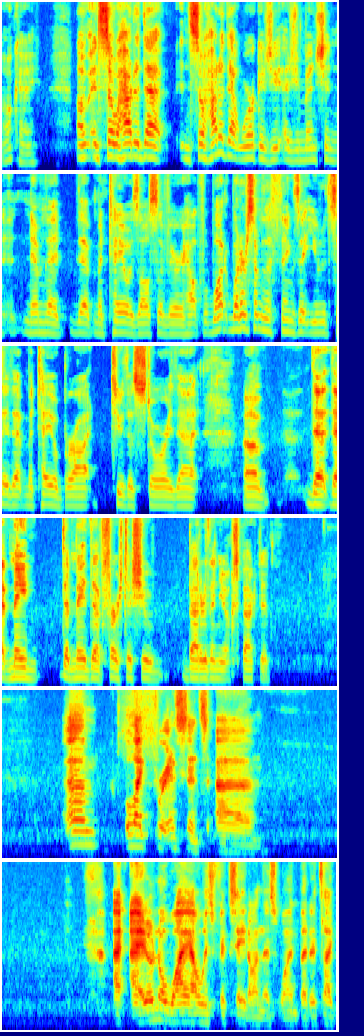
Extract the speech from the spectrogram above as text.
Okay. Um, and so how did that and so how did that work as you as you mentioned Nim that that Mateo is also very helpful. What what are some of the things that you would say that Mateo brought to the story that uh, that that made that made that first issue better than you expected? Um, like for instance, uh, I I don't know why I always fixate on this one, but it's like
